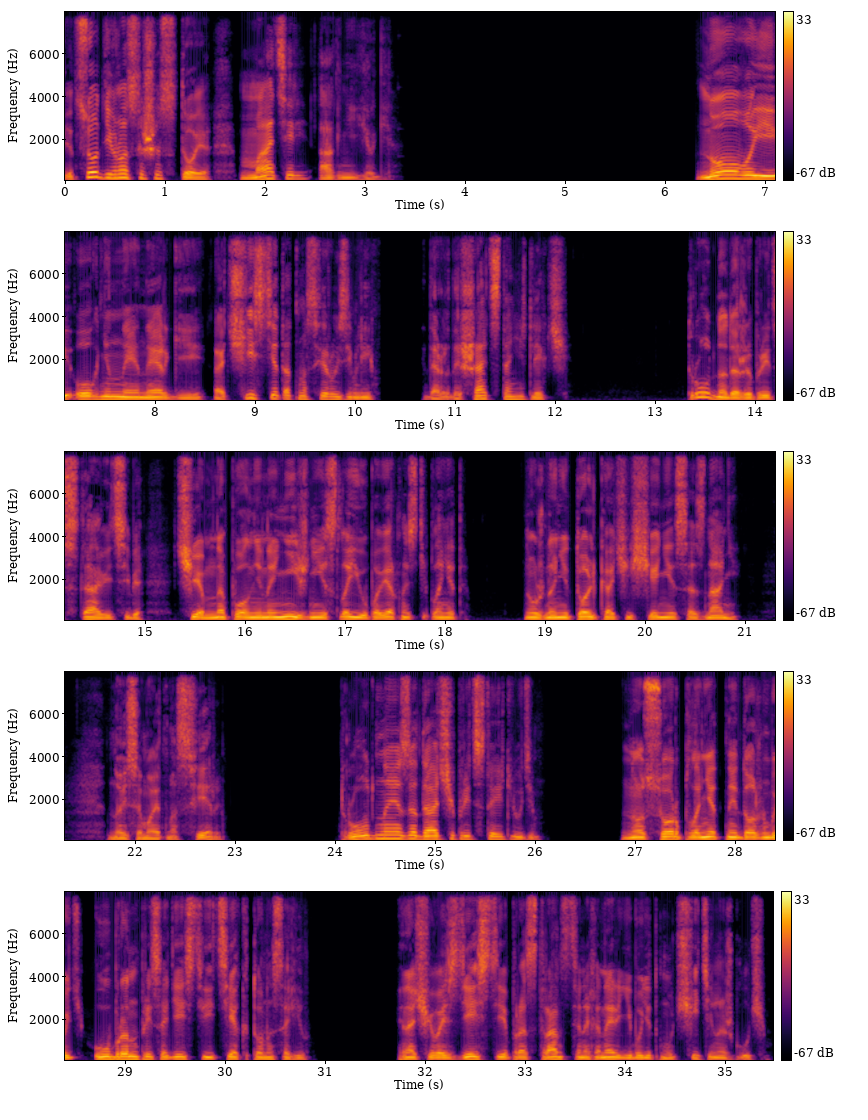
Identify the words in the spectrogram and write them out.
596. -е. Матерь Агни-йоги Новые огненные энергии очистят атмосферу Земли, и даже дышать станет легче. Трудно даже представить себе, чем наполнены нижние слои у поверхности планеты. Нужно не только очищение сознания, но и самой атмосферы. Трудная задача предстоит людям. Но ссор планетный должен быть убран при содействии тех, кто насорил. Иначе воздействие пространственных энергий будет мучительно жгучим.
